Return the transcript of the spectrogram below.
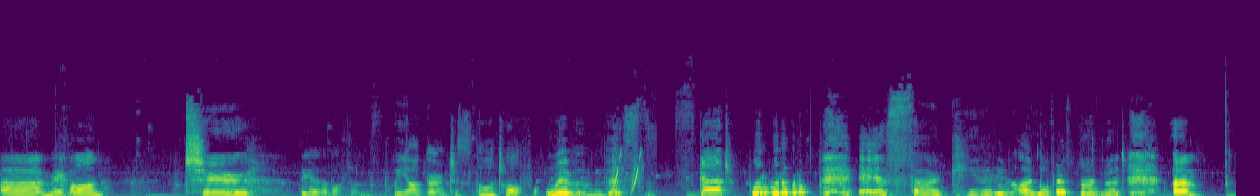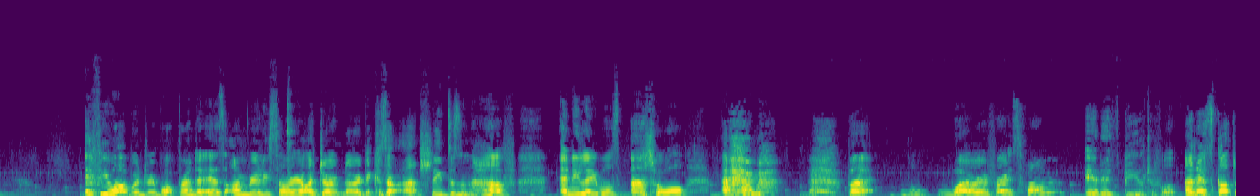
uh, move on to the other bottoms. We are going to start off with this skirt. It is so cute. I love it so much. Um, if you are wondering what brand it is, I'm really sorry, I don't know because it actually doesn't have any labels at all. Um, but wherever it's from, it is beautiful. And it's got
